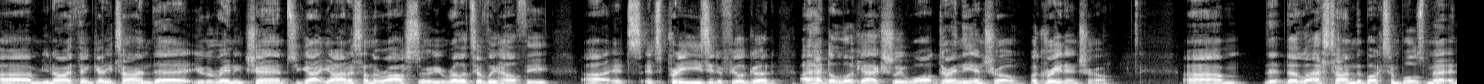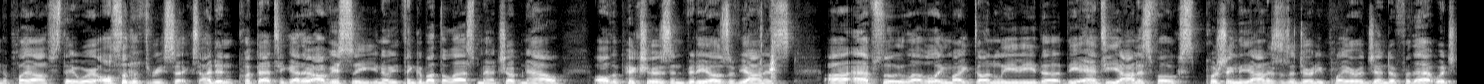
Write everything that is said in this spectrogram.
Um, you know, I think anytime that you're the reigning champs, you got Giannis on the roster, you're relatively healthy. Uh, it's it's pretty easy to feel good. I had to look actually while during the intro, a great intro. Um, the, the last time the Bucks and Bulls met in the playoffs, they were also the three six. I didn't put that together. Obviously, you know, you think about the last matchup now, all the pictures and videos of Giannis uh, absolutely leveling Mike Dunleavy, the the anti Giannis folks pushing the Giannis as a dirty player agenda for that. Which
